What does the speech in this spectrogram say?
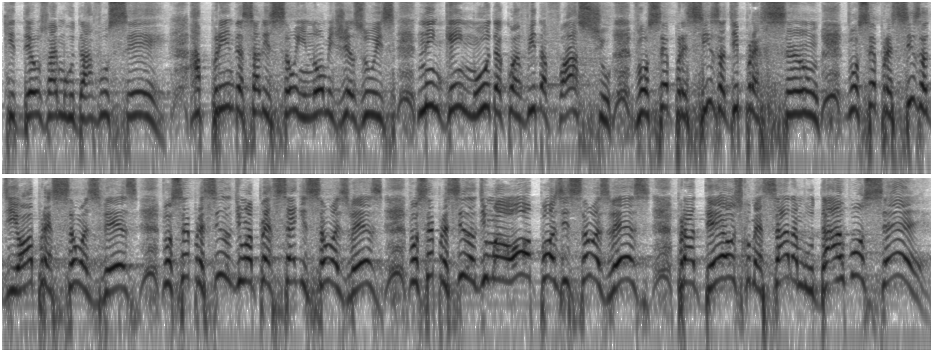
que Deus vai mudar você. Aprenda essa lição em nome de Jesus. Ninguém muda com a vida fácil. Você precisa de pressão, você precisa de opressão às vezes, você precisa de uma perseguição às vezes, você precisa de uma oposição às vezes, para Deus começar a mudar você.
